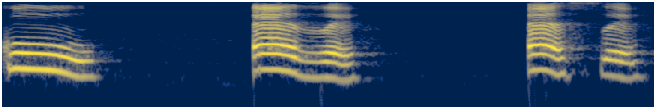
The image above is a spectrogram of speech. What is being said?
Q. R. S.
